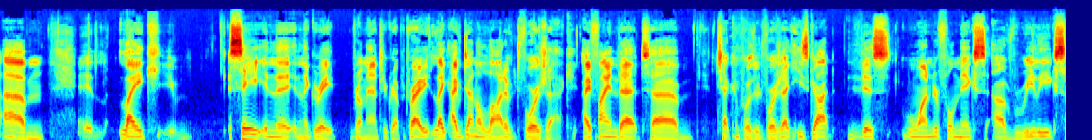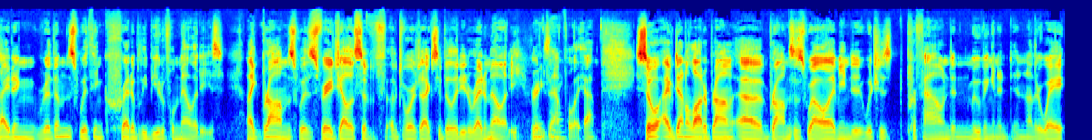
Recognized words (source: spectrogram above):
Um, like, say in the in the great romantic repertoire, I, like I've done a lot of Dvorak. I find that uh, Czech composer Dvorak, he's got this wonderful mix of really exciting rhythms with incredibly beautiful melodies. Like Brahms was very jealous of, of Dvorak's ability to write a melody, for example. Yeah. So I've done a lot of Brahm, uh, Brahms as well. I mean, which is profound and moving in, a, in another way.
